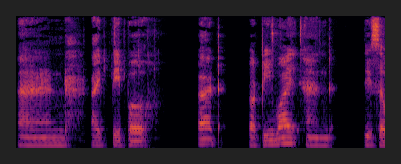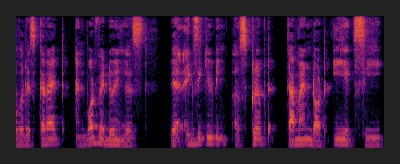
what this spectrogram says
and type paper cut.py and the server is correct. And what we're doing is we are executing a script command.exe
